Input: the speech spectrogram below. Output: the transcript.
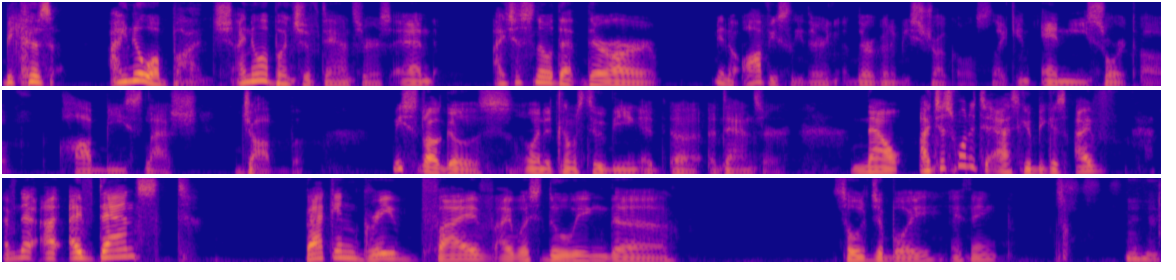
because I know a bunch, I know a bunch of dancers, and I just know that there are you know obviously there there are going to be struggles like in any sort of hobby slash job. Me struggles when it comes to being a, a, a dancer. Now, I just wanted to ask you because I've I've ne- I, I've danced back in grade five. I was doing the Soldier Boy, I think, Mhm.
